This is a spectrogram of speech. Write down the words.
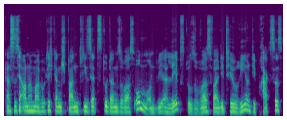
das ist ja auch nochmal wirklich ganz spannend, wie setzt du dann sowas um und wie erlebst du sowas, weil die Theorie und die Praxis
